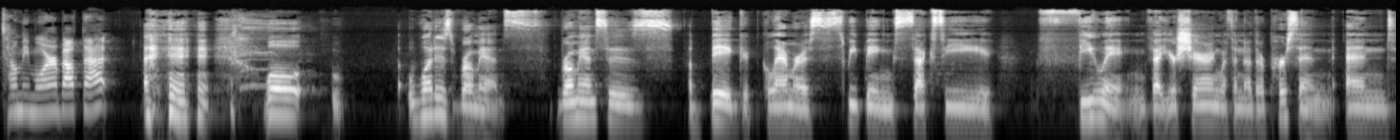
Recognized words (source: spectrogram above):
Tell me more about that. well, what is romance? Romance is a big, glamorous, sweeping, sexy feeling that you're sharing with another person. And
